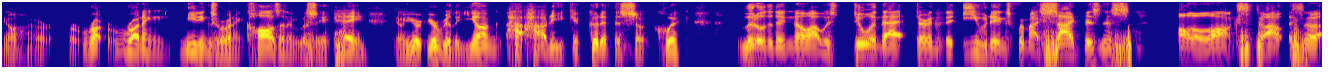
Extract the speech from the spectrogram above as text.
you know, running meetings or running calls, and they would say, "Hey, you know, you're you're really young. How, how do you get good at this so quick?" Little did they know I was doing that during the evenings for my side business all along. So, I, so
